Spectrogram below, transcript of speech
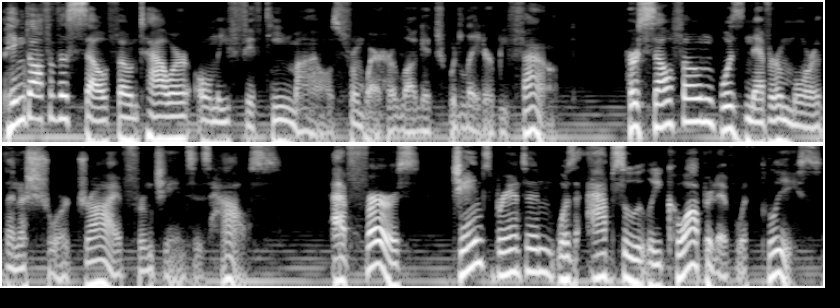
pinged off of a cell phone tower only 15 miles from where her luggage would later be found. Her cell phone was never more than a short drive from James's house. At first, James Branton was absolutely cooperative with police.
